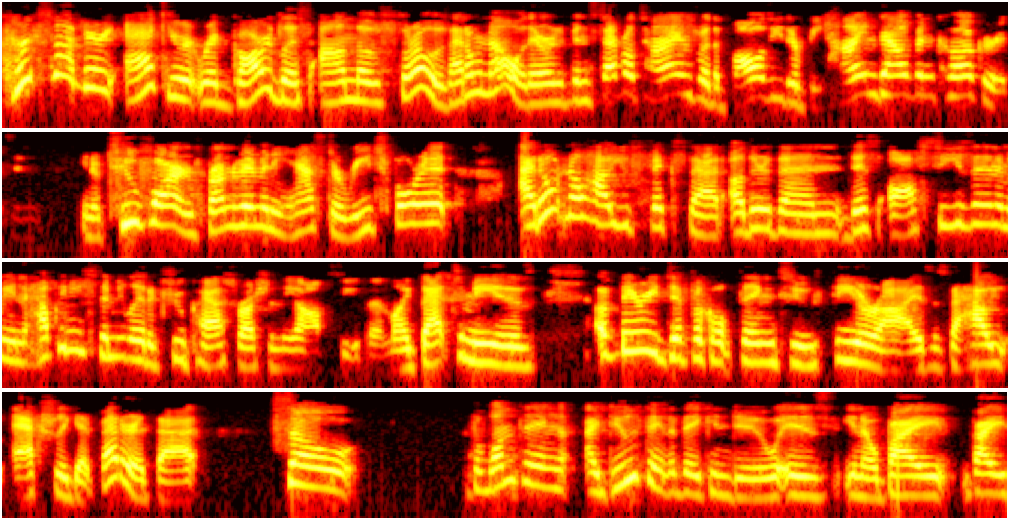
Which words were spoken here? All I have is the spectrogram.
Kirk's not very accurate, regardless on those throws. I don't know. There have been several times where the ball's either behind Dalvin Cook or it's you know too far in front of him, and he has to reach for it. I don't know how you fix that other than this off season. I mean, how can you simulate a true pass rush in the off season? Like that to me is a very difficult thing to theorize as to how you actually get better at that. So the one thing I do think that they can do is, you know, by by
